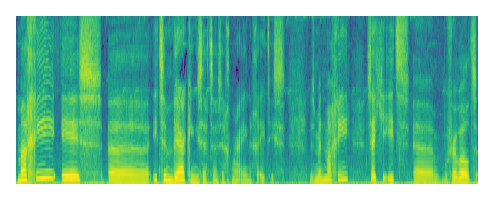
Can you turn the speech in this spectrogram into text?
Magie is eh, iets in werking zetten, zeg maar, energetisch. Dus met magie zet je iets, eh, bijvoorbeeld,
